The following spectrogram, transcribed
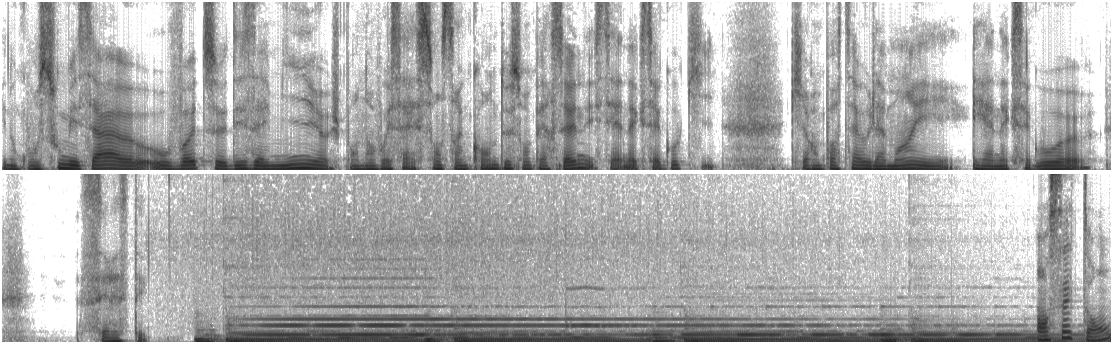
Et donc on soumet ça au vote des amis, je pense on envoie ça à 150, 200 personnes, et c'est Anaxago qui, qui remporte ça haut la main, et, et Anaxago, c'est resté. En sept ans,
